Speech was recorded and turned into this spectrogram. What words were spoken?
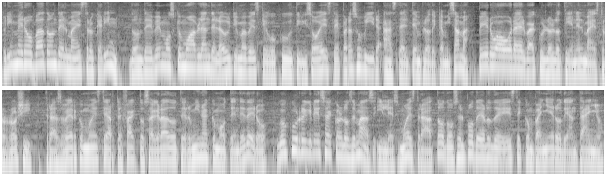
Primero va donde el maestro Karin, donde vemos cómo hablan de la última vez que Goku utilizó este para subir hasta el templo de Kamisama, pero ahora el báculo lo tiene el maestro Roshi. Tras ver cómo este artefacto sagrado termina como tendedero, Goku regresa con los demás y les muestra a todos el poder de este compañero de antaño,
